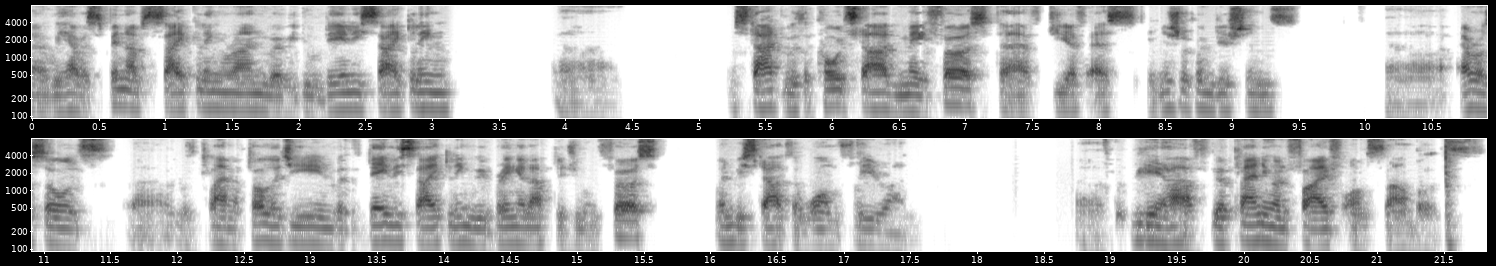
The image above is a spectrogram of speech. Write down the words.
Uh, we have a spin-up cycling run where we do daily cycling. Uh, start with a cold start May 1st, have GFS initial conditions uh, aerosols uh, with climatology and with daily cycling, we bring it up to June 1st when we start the warm free run. Uh, we have, we're planning on five ensembles.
